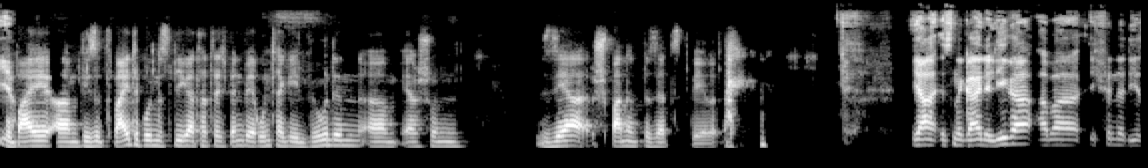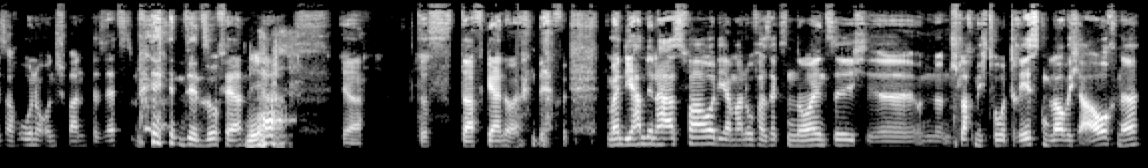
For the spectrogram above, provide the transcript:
Ja. Wobei ähm, diese zweite Bundesliga tatsächlich, wenn wir runtergehen würden, ähm, er schon sehr spannend besetzt wäre. Ja, ist eine geile Liga, aber ich finde, die ist auch ohne uns spannend besetzt. Insofern. Ja. Ja, das darf gerne. Ich meine, die haben den HSV, die haben Hannover 96 äh, und, und Schlag mich tot Dresden, glaube ich, auch. Ne?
